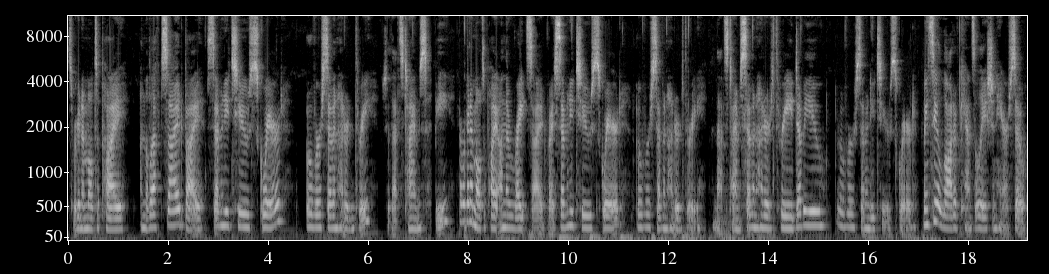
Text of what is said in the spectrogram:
So we're going to multiply on the left side by 72 squared over 703. So that's times b. And we're going to multiply on the right side by 72 squared over 703. And that's times 703w over 72 squared. We can see a lot of cancellation here. So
